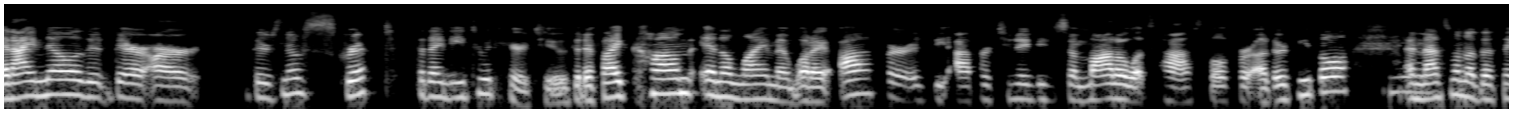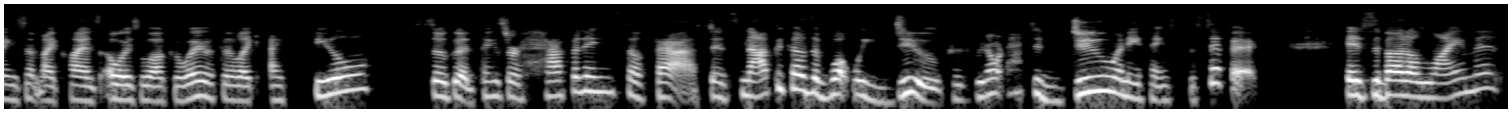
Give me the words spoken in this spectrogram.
And I know that there are there's no script that I need to adhere to. That if I come in alignment, what I offer is the opportunity to model what's possible for other people. Yeah. And that's one of the things that my clients always walk away with. They're like, I feel so good. Things are happening so fast. It's not because of what we do, because we don't have to do anything specific. It's about alignment,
